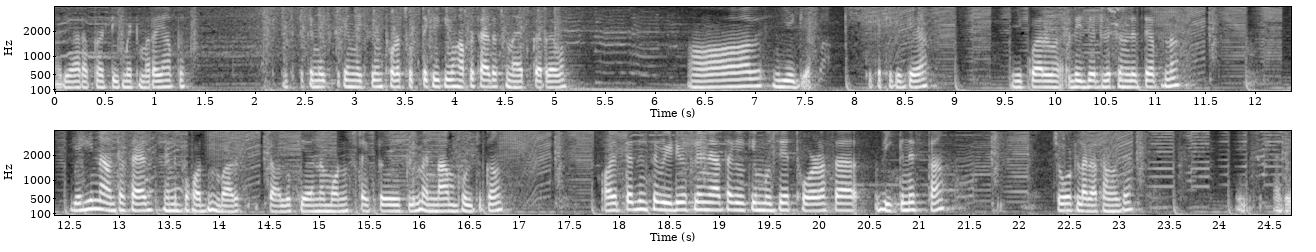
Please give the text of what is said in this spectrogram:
अरे यार, अपना टीममेट मरा यहाँ पे। एक सेकेंड एक सेकेंड एक सेकेंड थोड़ा छुपते क्योंकि वहाँ पे शायद स्नाइप कर रहा है। वो और ये गया। ठीक है ठीक है, गया। एक बार रिजर्वेशन लेते हैं अपना। यही नाम था शायद। मैंने बहुत दिन बाद चालू किया ना मॉडर्न स्ट्राइक तो इसलिए मैं नाम भूल चुका हूँ। और इतने दिन से वीडियो इसलिए नहीं आता क्योंकि मुझे थोड़ा सा वीकनेस था। चोट लगा था मुझे। अरे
